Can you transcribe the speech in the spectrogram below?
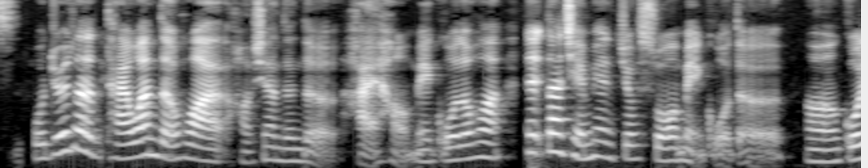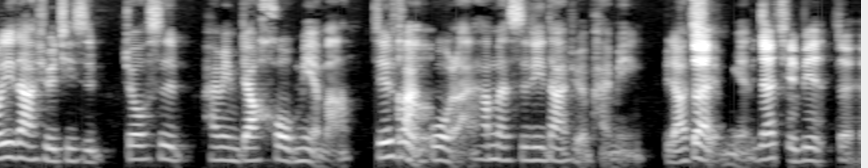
子。我觉得台湾的话好像真的还好，美国的话，那但前面就说美国的呃国立大学其实就是排名比较后面嘛，其实反嗯过来，他们私立大学排名比较前，面比，较前面对。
